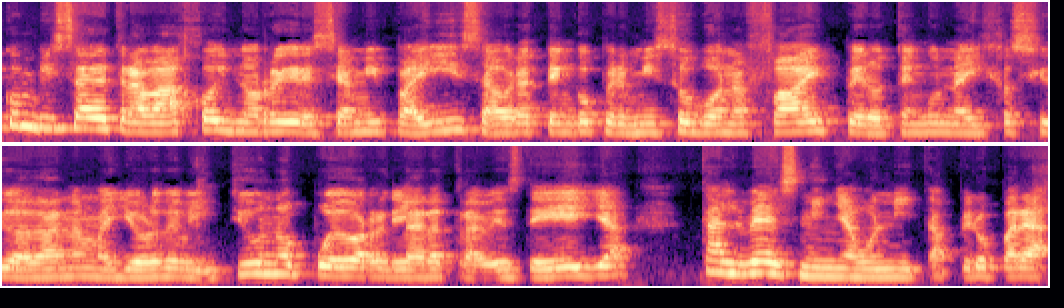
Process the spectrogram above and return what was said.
con visa de trabajo y no regresé a mi país. Ahora tengo permiso bona fide, pero tengo una hija ciudadana mayor de 21. Puedo arreglar a través de ella. Tal vez, niña bonita, pero para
